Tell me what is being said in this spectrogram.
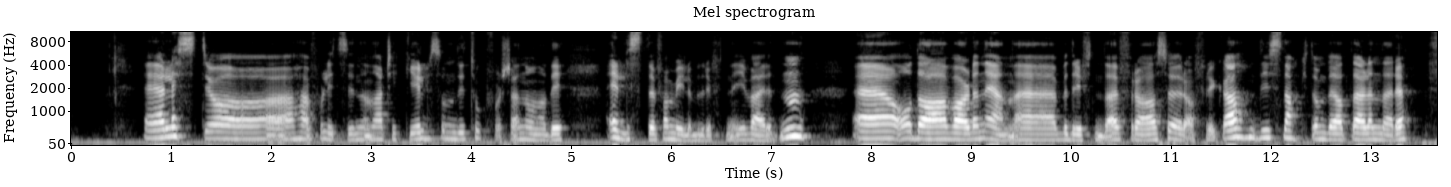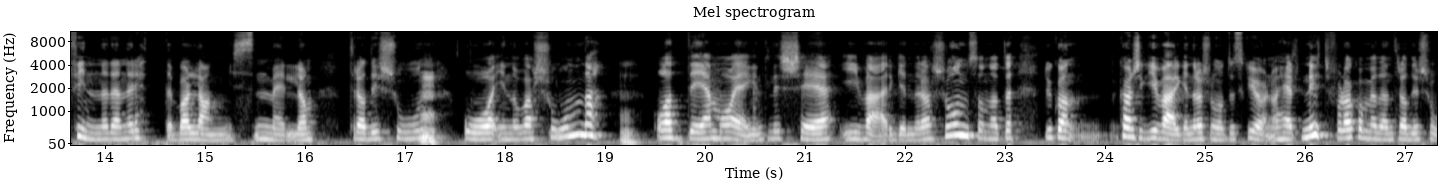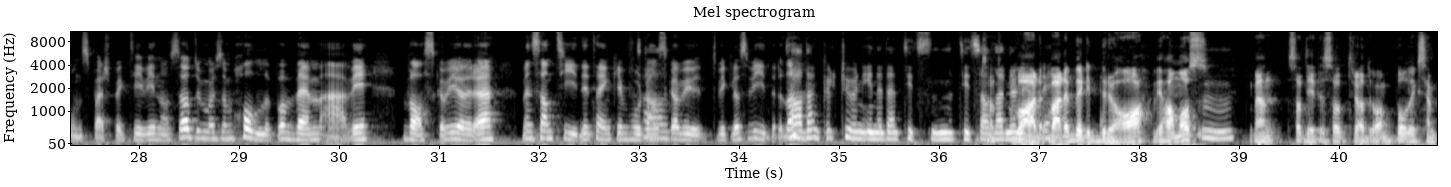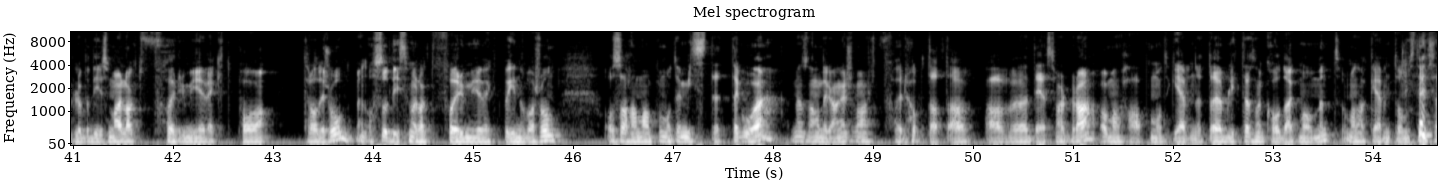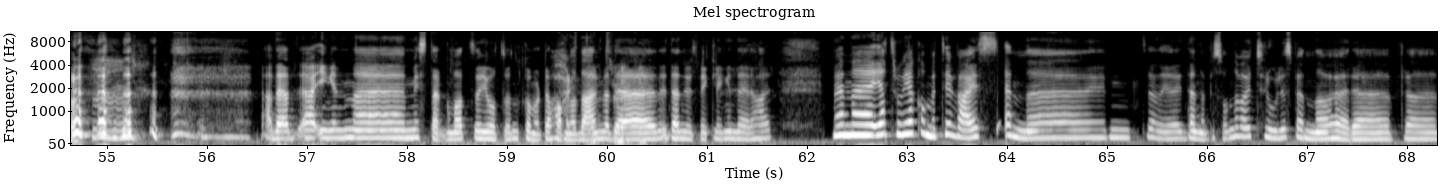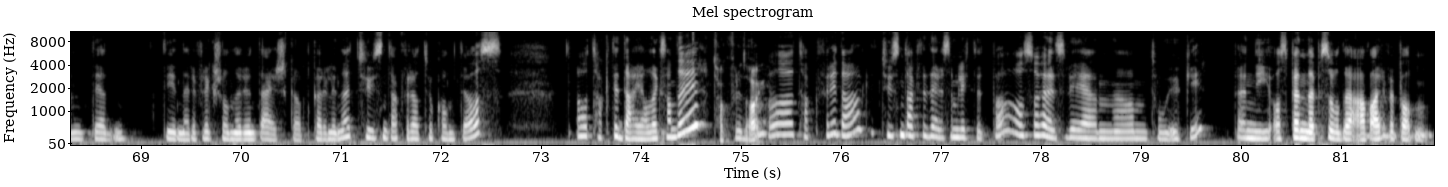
Jeg leste jo her for litt siden en artikkel som de tok for seg noen av de eldste familiebedriftene i verden. Eh, og da var den ene bedriften der fra Sør-Afrika. De snakket om det at det er den derre Finne den rette balansen mellom tradisjon mm. og innovasjon. Da. Mm. Og at det må egentlig skje i hver generasjon. Sånn at du kan Kanskje ikke i hver generasjon at du skal gjøre noe helt nytt, for da kommer jo den tradisjonsperspektivet inn også. At du må liksom holde på hvem er vi, hva skal vi gjøre, men samtidig tenke hvordan skal vi utvikle oss videre, da. Ta den kulturen inn i den tidsen, tidsalderen du lever i. Hva er det veldig bra vi har med oss? Mm. Men samtidig så tror jeg du har både eksempler på de som har lagt for mye vekt på tradisjon, men også de som har lagt for mye vekt på innovasjon. Og så har man på en måte mistet det gode, mens andre ganger så har man vært for opptatt av, av, det som har vært bra, og man har på en måte ikke evnet det. Det har blitt en sånn Kodak moment, og man har ikke evnet å omstille seg. ja, det, jeg har ingen uh, mistanke om at Jotun kommer til å havne der med det, den utviklingen dere har. Men uh, jeg tror vi har kommet til veis ende i denne episoden. Det var utrolig spennende å høre fra det, dine refleksjoner rundt eierskap, Karoline. Tusen takk for at du kom til oss. Og takk til deg, Aleksander. Takk for i dag. Og takk for i dag. Tusen takk til dere som lyttet på. Og så høres vi igjen om to uker. Det er en ny og spennende episode av Arvepodden.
